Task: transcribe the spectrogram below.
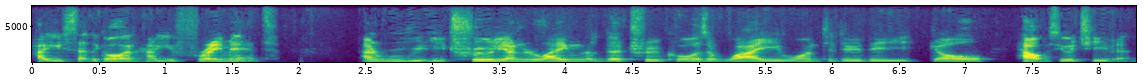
how you set the goal and how you frame it, and really truly underlying the, the true cause of why you want to do the goal helps you achieve it.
